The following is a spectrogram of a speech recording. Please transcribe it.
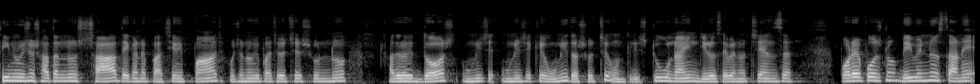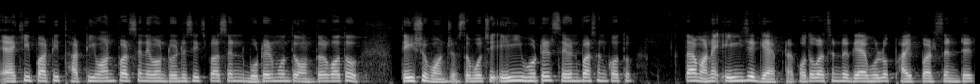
তিন উনিশশো সাতান্ন সাত, এখানে পাচ্ছি আমি পাঁচ, পঁচানব্বই পাঁচে হচ্ছে শূন্য হাতের হচ্ছে দশ, উনিশ উনিশ উনিশ, দশ হচ্ছে উনত্রিশ। টু নাইন জিরো সেভেন হচ্ছে অ্যান্সার পরের প্রশ্ন, বিভিন্ন স্থানে একই পার্টি থার্টি ওয়ান পার্সেন্ট এবং টোয়েন্টি সিক্স পার্সেন্ট ভোটের মধ্যে অন্তর্গত তেইশশো পঞ্চাশ। তো বলছি এই ভোটের সেভেন পার্সেন্ট কত? তার মানে এই যে গ্যাপটা কত পার্সেন্টের গ্যাপ হলো? ফাইভ পার্সেন্টের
